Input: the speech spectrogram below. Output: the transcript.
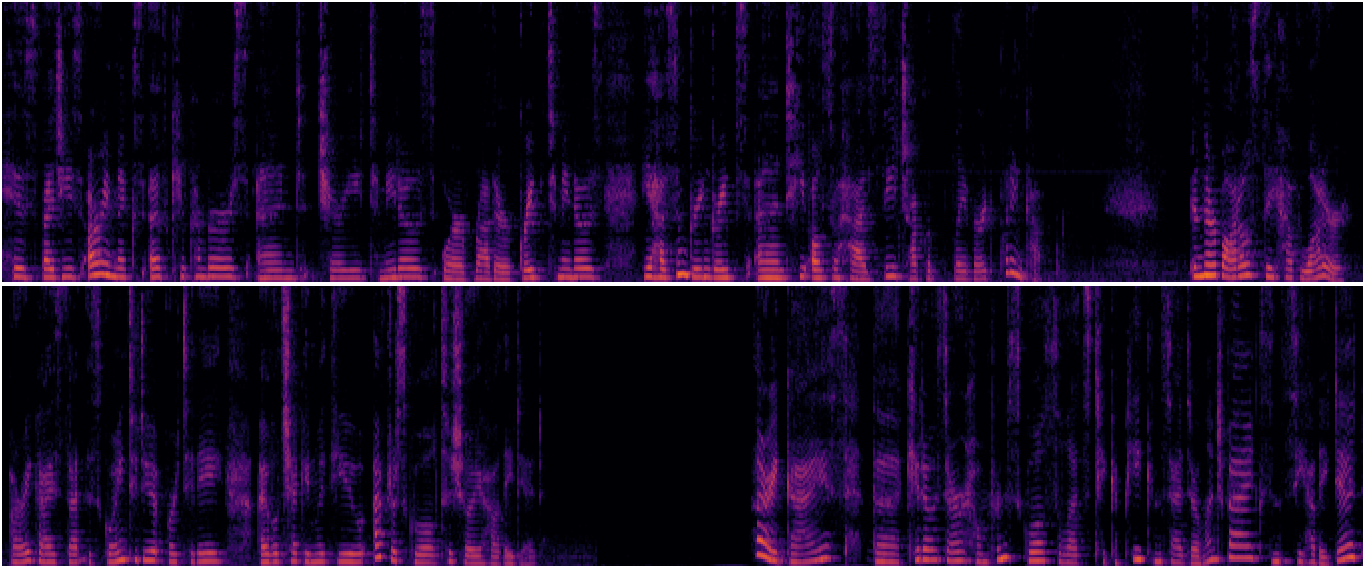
his veggies are a mix of cucumbers and cherry tomatoes, or rather grape tomatoes. He has some green grapes and he also has the chocolate flavored pudding cup. In their bottles, they have water. All right, guys, that is going to do it for today. I will check in with you after school to show you how they did. All right, guys, the kiddos are home from school, so let's take a peek inside their lunch bags and see how they did.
